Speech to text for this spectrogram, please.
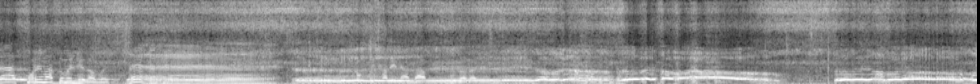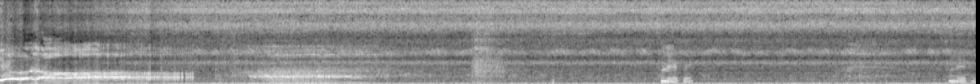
হ্যাঁ মাধ্যমে নিয়ে যাব লাভ বোঝা যাচ্ছে চলে গেছে চলে গেছে?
